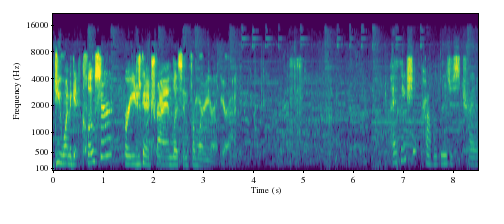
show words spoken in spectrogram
Do you want to get closer, or are you just gonna try and listen from where you're you're at? I think she'd probably just try to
